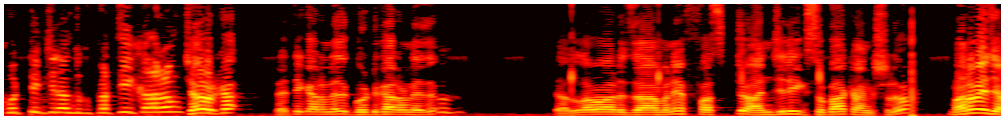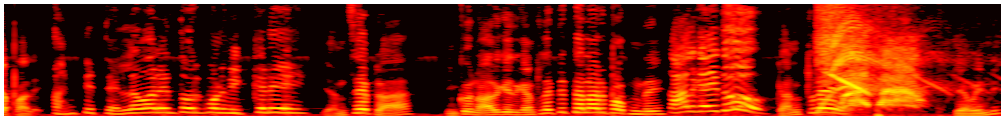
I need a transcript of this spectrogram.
కొట్టించినందుకు ప్రతీకారం? చవరక. ప్రతీకారం లేదు గొడ్డుకారం లేదు. తెల్లవారుజామునే ఫస్ట్ అంజలికి శుభాకాంక్షలు. మనమే చెప్పాలి. అంటే తెల్లవారేంత వరకు మనం ఇక్కడే? ఎంతసేపు రా ఇంకో నాలుగైదు గంటలైతే తెల్లారిపోతుంది. నాలుగైదు! గంటలే. ఏమైంది?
